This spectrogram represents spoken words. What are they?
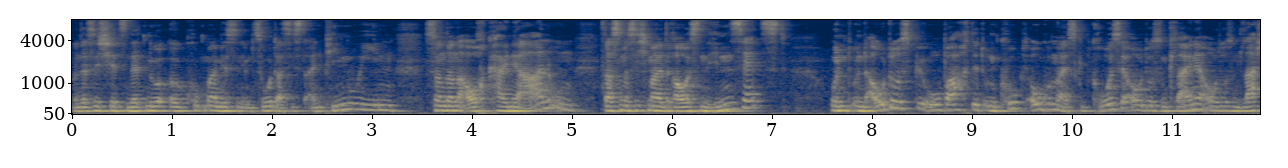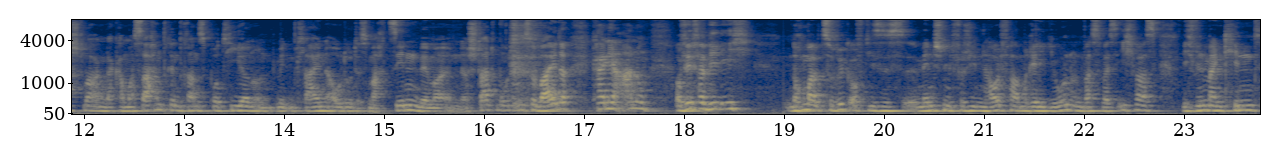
Und das ist jetzt nicht nur, oh, guck mal, wir sind im Zoo, das ist ein Pinguin, sondern auch, keine Ahnung, dass man sich mal draußen hinsetzt und, und Autos beobachtet und guckt, oh, guck mal, es gibt große Autos und kleine Autos und Lastwagen, da kann man Sachen drin transportieren und mit einem kleinen Auto, das macht Sinn, wenn man in der Stadt wohnt und so weiter. Keine Ahnung. Auf jeden Fall will ich nochmal zurück auf dieses Menschen mit verschiedenen Hautfarben, Religion und was weiß ich was. Ich will mein Kind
